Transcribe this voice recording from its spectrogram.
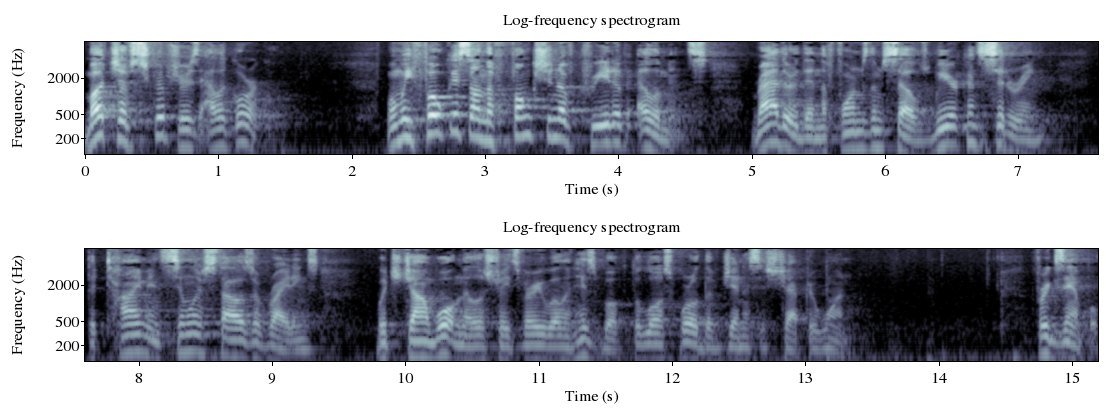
Much of scripture is allegorical. When we focus on the function of creative elements rather than the forms themselves, we are considering the time and similar styles of writings, which John Walton illustrates very well in his book, The Lost World of Genesis, chapter 1. For example,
